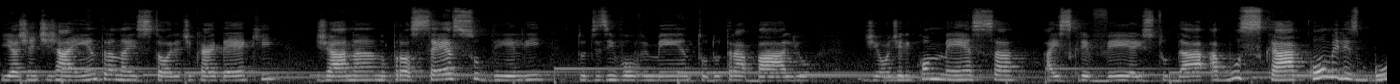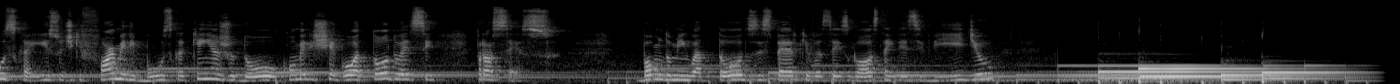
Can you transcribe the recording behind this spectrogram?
e a gente já entra na história de Kardec, já na, no processo dele do desenvolvimento, do trabalho, de onde ele começa a escrever, a estudar, a buscar como ele busca isso, de que forma ele busca, quem ajudou, como ele chegou a todo esse processo. Bom domingo a todos, espero que vocês gostem desse vídeo.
